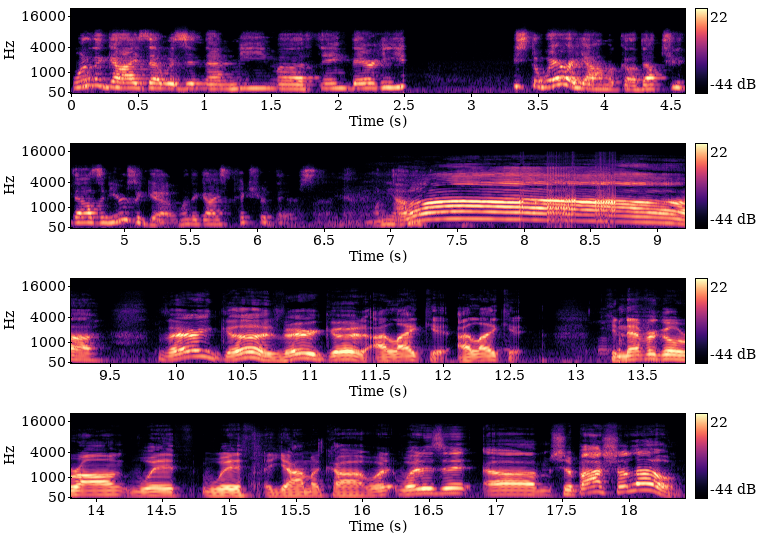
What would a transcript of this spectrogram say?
one of the guys that was in that meme uh, thing there, he used to wear a yarmulke about two thousand years ago. One of the guys pictured there. So yeah, one yarmulke. Ah, very good, very good. I like it. I like it. You can never go wrong with with a yarmulke. What what is it? Um, Shabbat Shalom,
